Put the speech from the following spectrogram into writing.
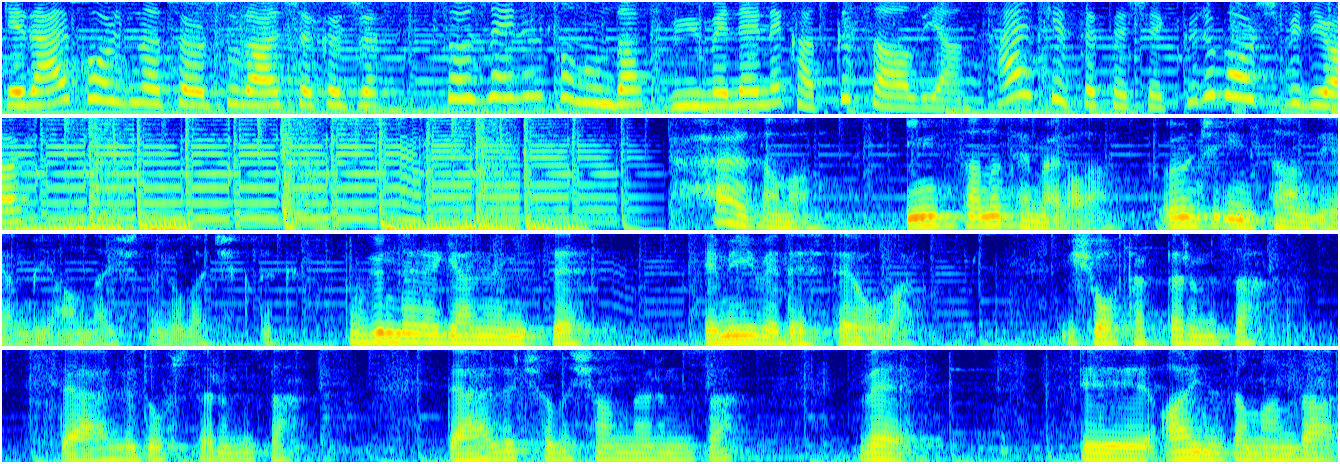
Genel Koordinatör Turan Şakacı, sözlerinin sonunda büyümelerine katkı sağlayan herkese teşekkürü borç biliyor. her zaman insanı temel alan, önce insan diyen bir anlayışla yola çıktık. Bugünlere gelmemizde emeği ve desteği olan iş ortaklarımıza, değerli dostlarımıza, değerli çalışanlarımıza ve e, aynı zamanda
